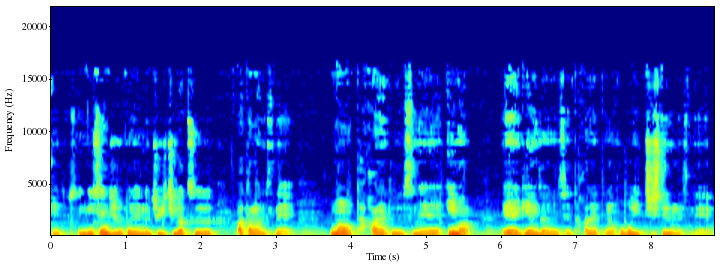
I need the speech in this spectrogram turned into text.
えっ、とですね、2016年の11月頭ですね、の高値とですね、今、え現在のですね、高値っていうのはほぼ一致してるんですね。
